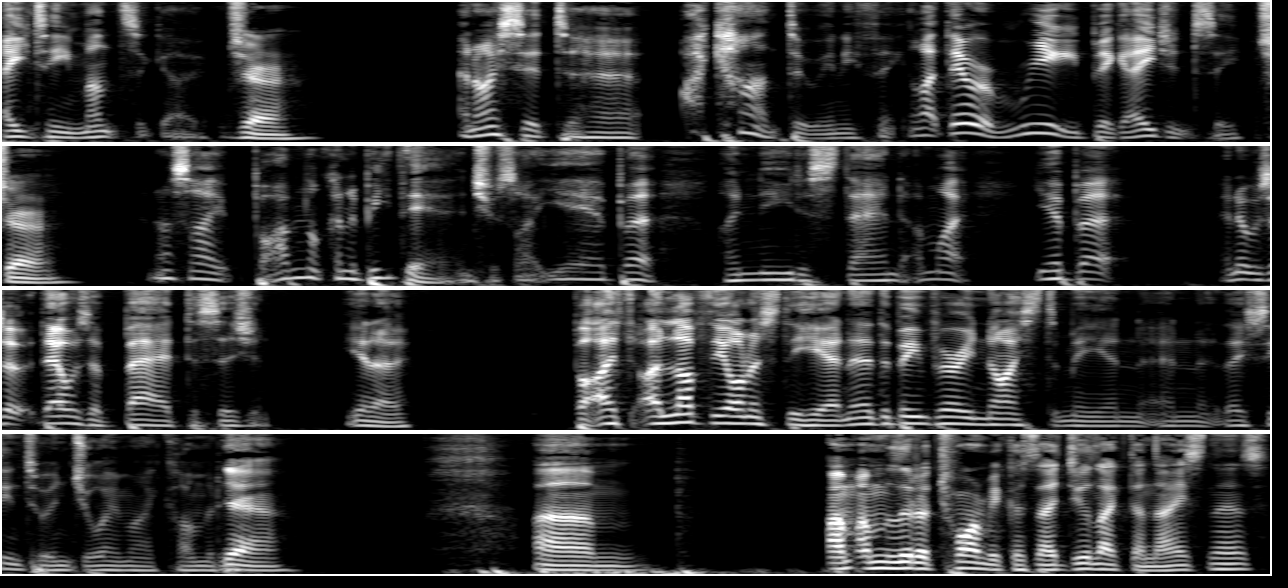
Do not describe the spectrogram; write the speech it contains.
18 months ago, Sure, and I said to her, I can't do anything. Like they're a really big agency, sure. and I was like, but I'm not going to be there. And she was like, Yeah, but I need a stand. I'm like, Yeah, but, and it was a that was a bad decision, you know. But I I love the honesty here, and they've been very nice to me, and and they seem to enjoy my comedy. Yeah. Um, I'm I'm a little torn because I do like the niceness,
